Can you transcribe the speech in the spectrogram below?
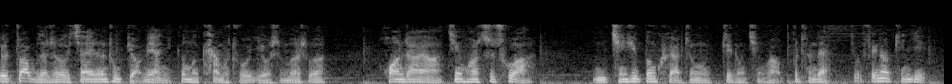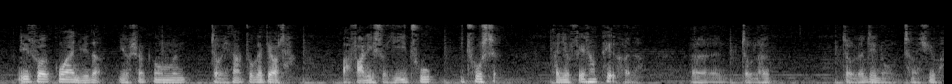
就是抓捕的时候，嫌疑人从表面你根本看不出有什么说慌张呀、惊慌失措啊、嗯情绪崩溃啊这种这种情况不存在，就非常平静。一说公安局的有事跟我们走一趟做个调查，把法律手续一出一出示，他就非常配合的呃走了走了这种程序吧。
